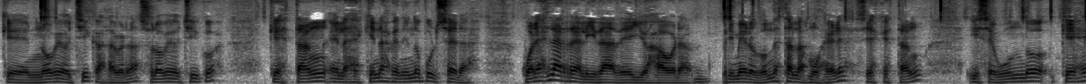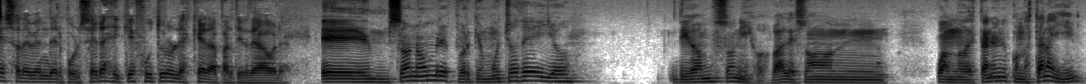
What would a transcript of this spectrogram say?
que no veo chicas, la verdad, solo veo chicos, que están en las esquinas vendiendo pulseras. ¿Cuál es la realidad de ellos ahora? Primero, ¿dónde están las mujeres, si es que están? Y segundo, ¿qué es eso de vender pulseras y qué futuro les queda a partir de ahora? Em, son hombres porque muchos de ellos, digamos, son hijos, ¿vale? Son... Cuando están, cuando están allí,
